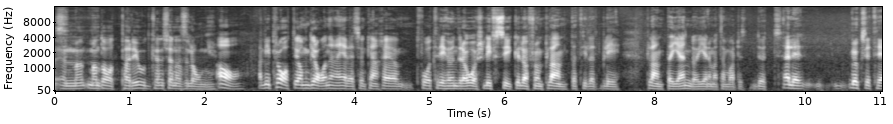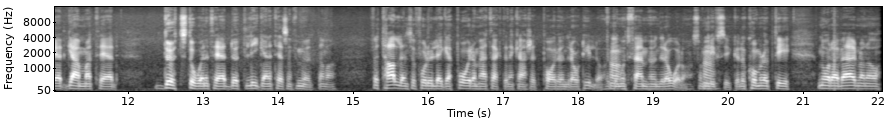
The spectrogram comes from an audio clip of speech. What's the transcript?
Precis. en ma- mandatperiod kan kännas lång. Ja, ja, vi pratar ju om granen här nere som kanske 200-300 års livscykel då, från planta till att bli planta igen då genom att den varit ett dött, eller vuxet träd, gammalt träd, dött stående träd, dött liggande träd som förmultnar. För tallen så får du lägga på i de här trakterna kanske ett par hundra år till då, uppemot 500 år då, som Ja. livscykel. Då kommer du upp till norra Värmland och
